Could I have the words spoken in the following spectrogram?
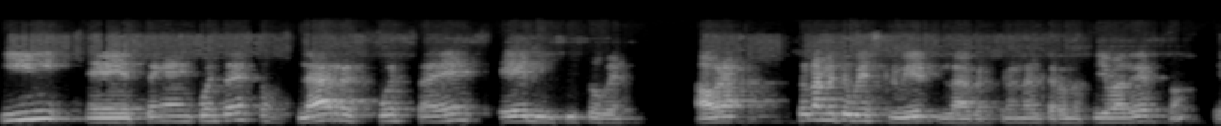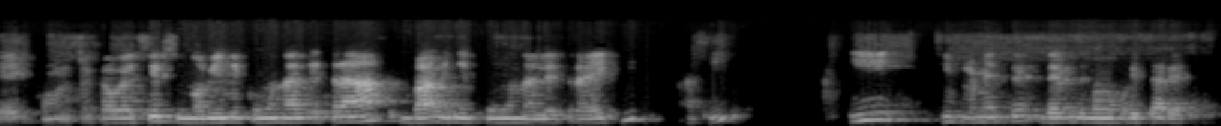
Y eh, tengan en cuenta esto, la respuesta es el inciso B. Ahora, solamente voy a escribir la versión alternativa de esto, como les acabo de decir, si no viene con una letra A, va a venir con una letra X, así, y simplemente deben de memorizar esto.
